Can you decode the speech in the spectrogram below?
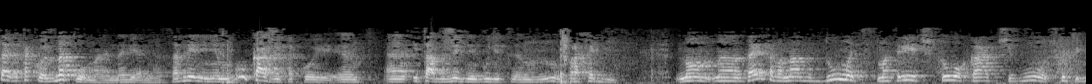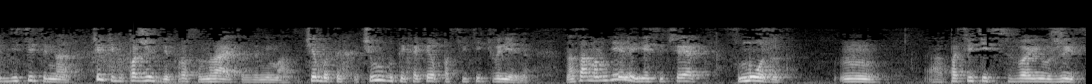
так, такое знакомое, наверное. Со временем, ну, каждый такой э, э, этап жизни будет э, ну, проходить. Но э, до этого надо думать, смотреть, что, как, чего, что тебе действительно, чем тебе по жизни просто нравится заниматься, чем бы ты, чему бы ты хотел посвятить время. На самом деле, если человек сможет м, посвятить свою жизнь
